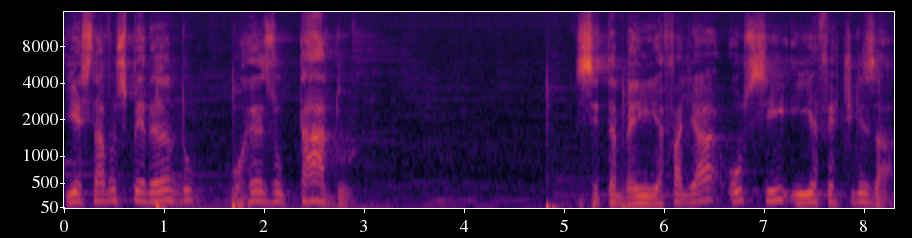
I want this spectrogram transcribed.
E estavam esperando o resultado se também ia falhar ou se ia fertilizar.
